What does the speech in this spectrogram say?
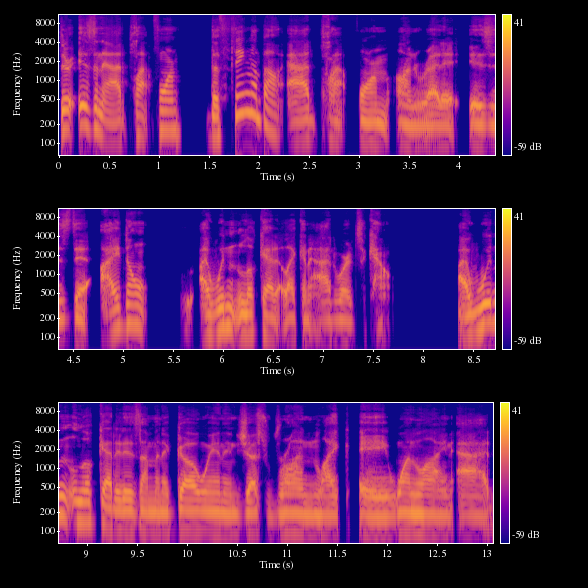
there is an ad platform the thing about ad platform on Reddit is is that I don't I wouldn't look at it like an AdWords account. I wouldn't look at it as I'm going to go in and just run like a one line ad.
